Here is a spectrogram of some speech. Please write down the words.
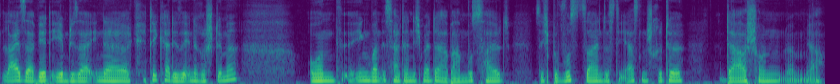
leiser wird eben dieser innere Kritiker, diese innere Stimme. Und irgendwann ist halt dann nicht mehr da. Aber man muss halt sich bewusst sein, dass die ersten Schritte da schon ähm, ja,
